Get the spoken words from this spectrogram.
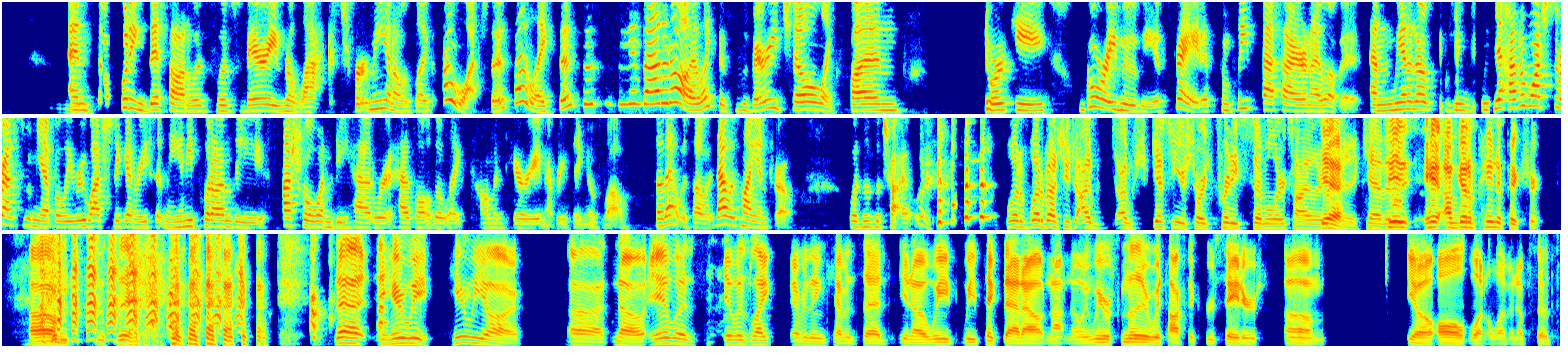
Mm. And so putting this on was was very relaxed for me, and I was like, I watch this. I like this. This isn't bad at all. I like this. It's a very chill, like fun, dorky, gory movie. It's great. It's complete satire, and I love it. And we ended up we, we haven't watched the rest of them yet, but we rewatched it again recently, and he put on the special one that he had where it has all the like commentary and everything as well. So that was always that was my intro. Was as a child. What What about you? I'm I'm guessing your story's pretty similar, Tyler. Yeah. To Kevin. See, here, I'm gonna paint a picture. Um, no, here we here we are. Uh, no, it was it was like everything Kevin said. You know, we we picked that out not knowing we were familiar with Toxic Crusaders. Um, you know, all what eleven episodes.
